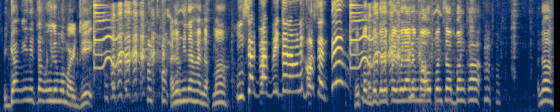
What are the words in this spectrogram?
Bigang init ng ulo mo, Margie. Anong hinahanap mo? Yung salbabida naman ni call center. May pagdadala pa wala nang maupan sa bangka. Ano?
